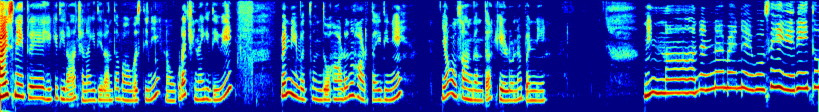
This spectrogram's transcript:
ಹಾಯ್ ಸ್ನೇಹಿತರೆ, ಹೇಗಿದ್ದೀರಾ? ಚೆನ್ನಾಗಿದ್ದೀರಾ ಅಂತ ಭಾವಿಸ್ತೀನಿ. ನಾವು ಕೂಡ ಚೆನ್ನಾಗಿದ್ದೀವಿ. ಬನ್ನಿ, ಇವತ್ತು ಒಂದು ಹಾಡನ್ನು ಹಾಡ್ತಾ ಇದ್ದೀನಿ. ಯಾವ ಸಾಂಗ್ ಅಂತ ಕೇಳೋಣ ಬನ್ನಿ. ನಿನ್ನ ನನ್ನ ಮನೆವು ಸೇರಿತು.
